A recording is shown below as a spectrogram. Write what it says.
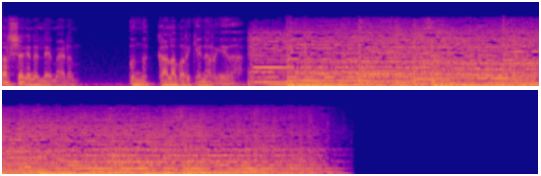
കർഷകനല്ലേ madam? ഒന്ന് കള പറിക്കാൻ ഇറങ്ങിയതാ.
